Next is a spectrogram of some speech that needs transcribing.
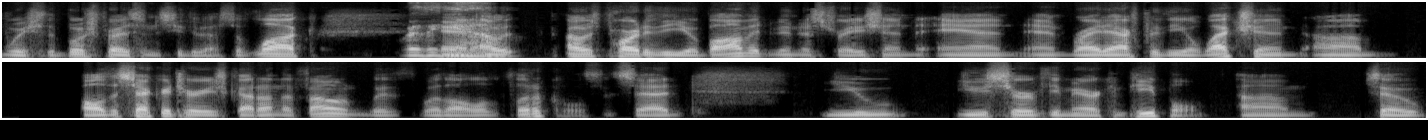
wish the Bush presidency the best of luck. And I was, I was part of the Obama administration. And, and right after the election, um, all the secretaries got on the phone with, with all of the politicals and said, you, you serve the American people. Um, so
